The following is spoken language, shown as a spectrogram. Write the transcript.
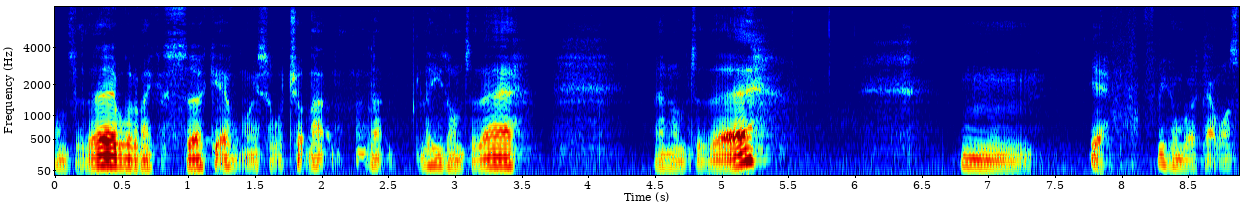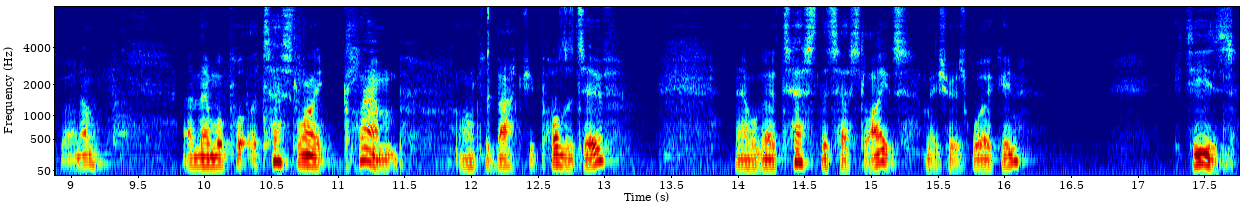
onto there. We're going to make a circuit, haven't we? So we'll chuck that, that lead onto there and onto there. Hmm, yeah, we can work out what's going on. And then we'll put the test light clamp onto battery positive. Now we're going to test the test light, make sure it's working. It is.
